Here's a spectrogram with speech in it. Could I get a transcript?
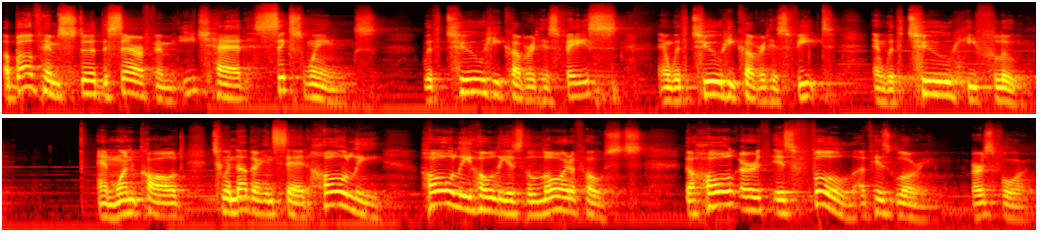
Above him stood the seraphim. Each had six wings. With two he covered his face, and with two he covered his feet, and with two he flew. And one called to another and said, Holy, holy, holy is the Lord of hosts. The whole earth is full of his glory. Verse 4.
